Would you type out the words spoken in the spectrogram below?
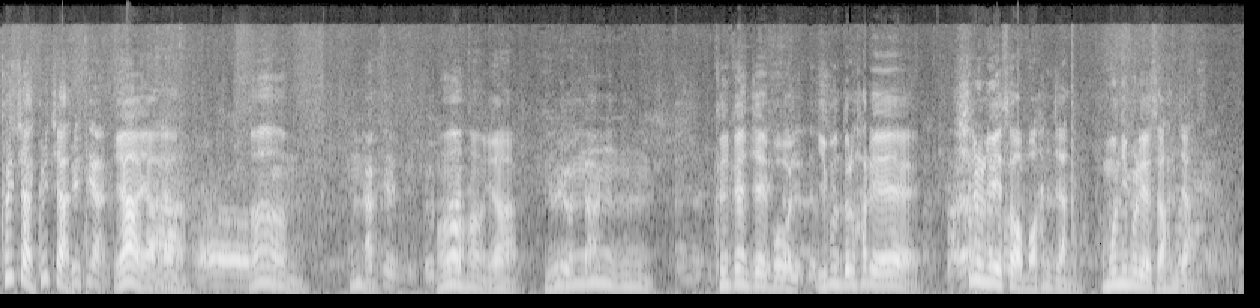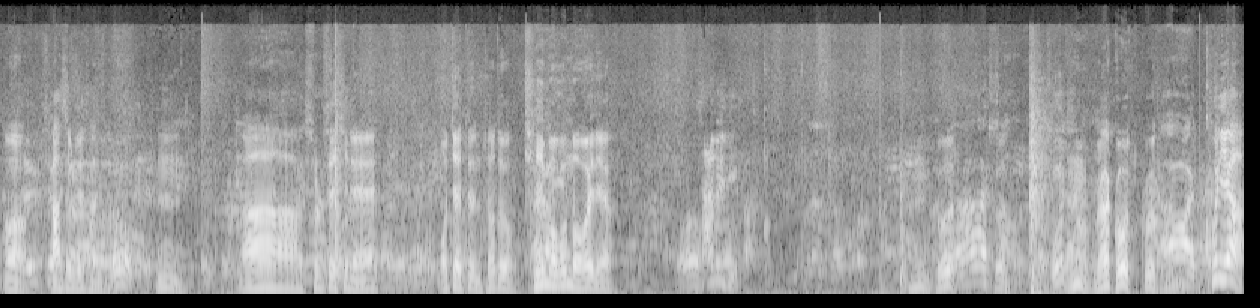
크리스찬, 크리스찬. 크리스찬. 야, 야, 야. 어, 음. 음. 좋다. 어허, 야. 그리고 딱. 음. 그러니까 이제 뭐 이분들 하루에 신을 위해서 뭐 한 잔, 부모님을 위해서 한 잔, 어 가수를 위해서 한 잔. 음. 아 술셋이네. 어쨌든 저도 제목은 먹어야 돼요. 사메디카. 음, 굿, 아, 굿. 싸움. 굿. 음, 야, 굿, 굿. 야, 코리아.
